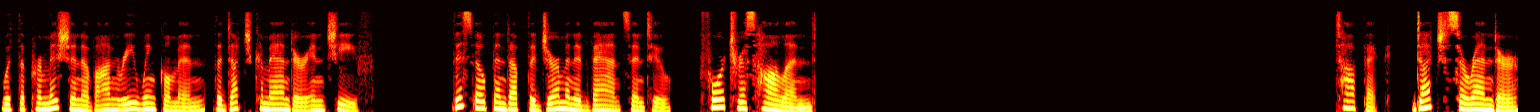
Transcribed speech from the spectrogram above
with the permission of Henri Winkelmann, the Dutch commander-in-chief. This opened up the German advance into Fortress Holland. Dutch surrender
